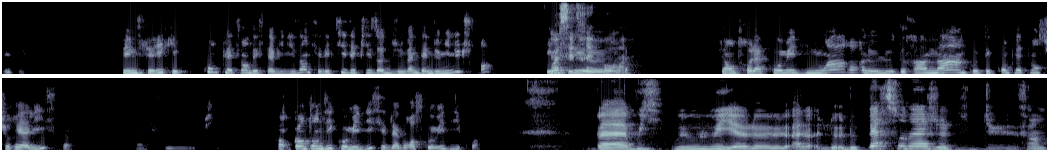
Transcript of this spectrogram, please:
C'est une série qui est complètement déstabilisante. C'est des petits épisodes d'une vingtaine de minutes, je crois. Et Ouais, c'est très euh, court. hein. C'est entre la comédie noire, le, le drama, un côté complètement surréaliste. Puis- quand, quand on dit comédie, c'est de la grosse comédie, quoi. Bah oui, oui, oui, oui. euh, le, le personnage du, du- Enfin,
